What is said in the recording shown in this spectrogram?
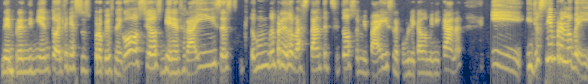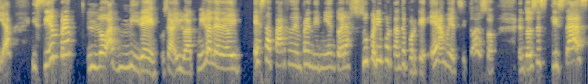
de emprendimiento, él tenía sus propios negocios, bienes raíces, un emprendedor bastante exitoso en mi país, República Dominicana, y, y yo siempre lo veía y siempre lo admiré, o sea, y lo admiro a día de hoy esa parte de emprendimiento era súper importante porque era muy exitoso. Entonces, quizás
